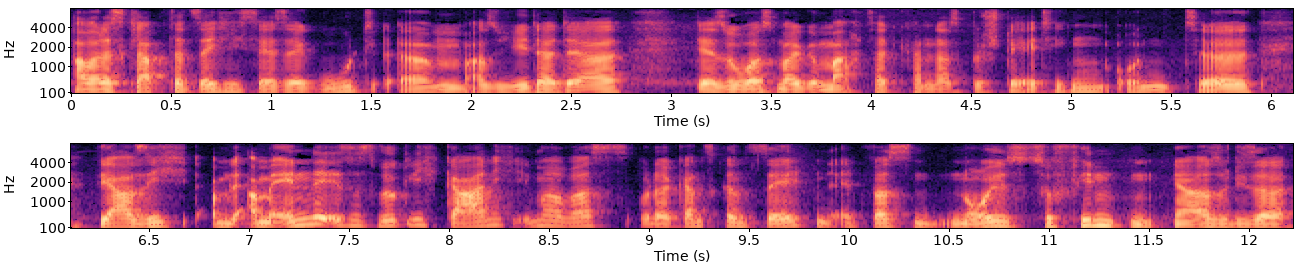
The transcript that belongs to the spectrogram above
Aber das klappt tatsächlich sehr, sehr gut. Ähm, also jeder, der, der sowas mal gemacht hat, kann das bestätigen. Und äh, ja, sich am, am Ende ist es wirklich gar nicht immer was oder ganz, ganz selten etwas Neues zu finden. Ja, also dieser,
